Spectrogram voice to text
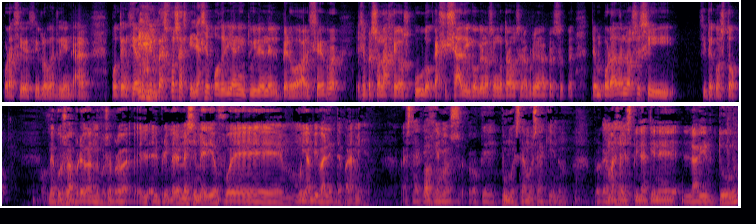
por así decirlo, Berlín, potenciando ciertas cosas que ya se podrían intuir en él, pero al ser ese personaje oscuro, casi sádico que nos encontramos en la primera temporada, no sé si, si te costó. Me puso a prueba, me puso a prueba. El, primer mes y medio fue muy ambivalente para mí. Hasta que decimos, ok, pum, estamos aquí, ¿no? Porque además el Espina tiene la virtud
